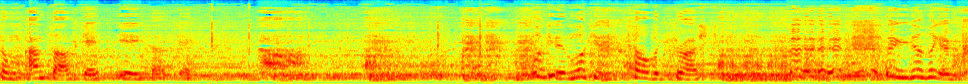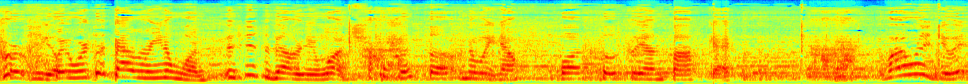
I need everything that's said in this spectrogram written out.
Some, I'm Sasuke. Yay, Sasuke. Look at him. Look at his pelvic thrust. he does like a cartwheel. Wait, where's the ballerina one? This is the ballerina. one. Let's uh, no wait now. Watch closely on Sasuke. If I want to do it,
